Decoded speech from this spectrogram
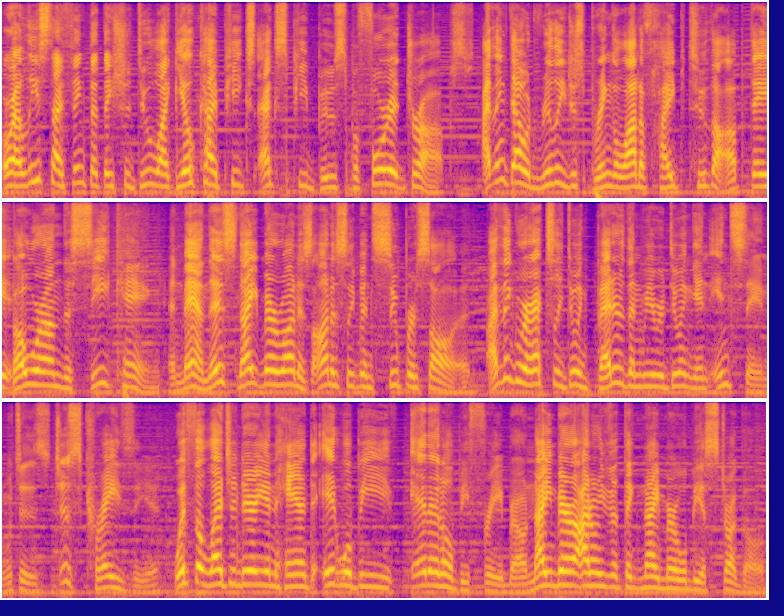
Or at least I think that they should do like Yokai Peaks XP boost before it drops. I think that would really just bring a lot of hype to the update, but we're on the Sea King. And man, this Nightmare run has honestly been super solid. I think we're actually doing better than we were doing in Insane, which is just crazy. With the Legendary in hand, it will be, it, it'll be free, bro. Nightmare, I don't even think Nightmare will be a struggle.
